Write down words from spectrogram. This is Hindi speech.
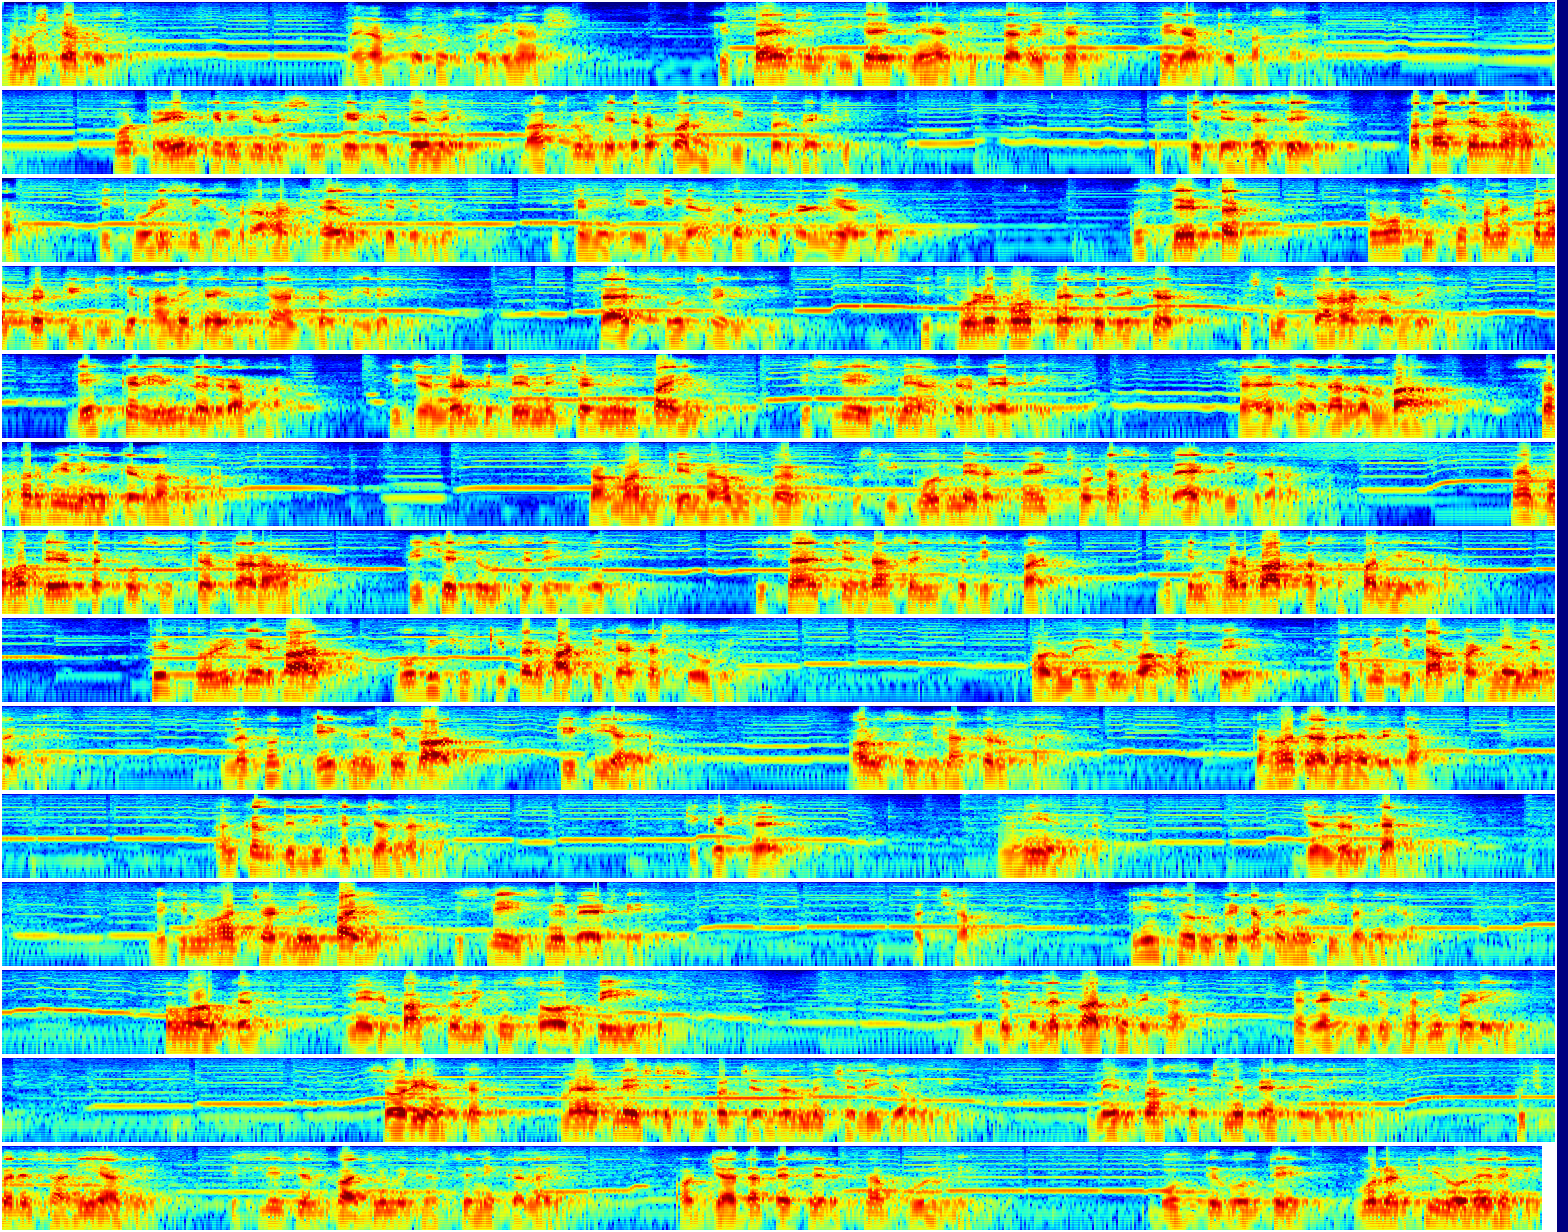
नमस्कार दोस्तों। मैं आपका दोस्त अविनाश। किस्साए ज़िंदगी का एक नया किस्सा लेकर फिर आपके पास आया। वो ट्रेन के रिजर्वेशन के डिब्बे में बाथरूम के तरफ़ वाली सीट पर बैठी थी। उसके चेहरे से पता चल रहा था कि थोड़ी सी घबराहट है उसके दिल में कि कहीं टीटी ने आकर पकड़ लिया तो। कुछ देर तक तो वो पीछे पलट पलट कर टीटी के आने का इंतज़ार करती रही। शायद सोच रही थी कि थोड़े बहुत पैसे देकर कुछ निपटारा कर लेगी। देखकर यही लग रहा था कि जनरल डिब्बे में चढ़ नहीं पाई, इसलिए इसमें आकर बैठ गई। शायद ज़्यादा लंबा सफ़र भी नहीं करना होगा। सामान के नाम पर उसकी गोद में रखा एक छोटा सा बैग दिख रहा था। मैं बहुत देर तक कोशिश करता रहा पीछे से उसे देखने की, कि शायद चेहरा सही से दिख पाए, लेकिन हर बार असफल ही रहा। फिर थोड़ी देर बाद वो भी खिड़की पर हाथ टिकाकर सो गई। और मैं भी वापस से अपनी किताब पढ़ने में लग गया। लगभग एक घंटे बाद टीटी आया और उसे हिलाकर उठाया। कहाँ जाना है बेटा? अंकल, दिल्ली तक जाना है। टिकट है? नहीं अंकल, जनरल का है। लेकिन वहाँ चढ़ नहीं पाई, इसलिए इसमें बैठ गए। अच्छा तीन सौ रुपये का पेनल्टी बनेगा। ओह, अंकल, मेरे पास तो लेकिन सौ रुपये ही हैं। ये तो गलत बात है बेटा, पेनल्टी तो भरनी पड़ेगी। सॉरी अंकल, मैं अगले स्टेशन पर जनरल में चली जाऊँगी। मेरे पास सच में पैसे नहीं हैं। कुछ परेशानी आ गई, इसलिए जल्दबाजी में घर से निकल आई और ज़्यादा पैसे रखना भूल गई। बोलते बोलते वो लड़की रोने लगी।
